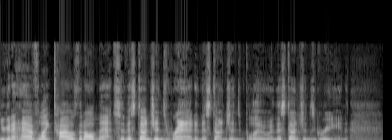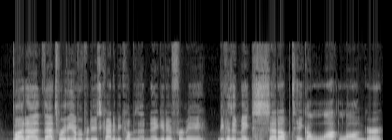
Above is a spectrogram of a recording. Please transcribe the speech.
you're gonna have like tiles that all match. So this dungeon's red, and this dungeon's blue, and this dungeon's green. But uh, that's where the overproduce kind of becomes a negative for me because it makes setup take a lot longer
